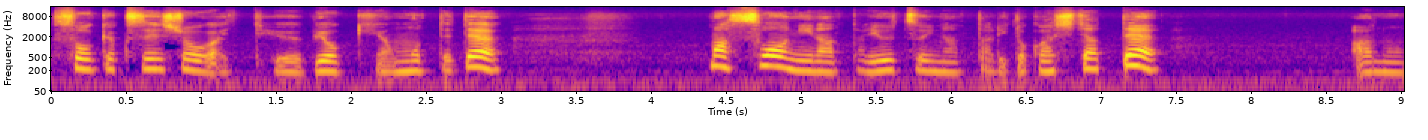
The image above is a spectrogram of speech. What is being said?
双極性障害っていう病気を持ってて、まあ、そうになったり、うつになったりとかしちゃって、あの、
